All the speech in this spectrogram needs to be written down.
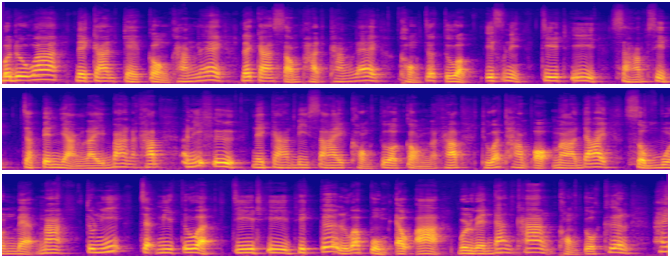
มาดูว่าในการแกะกล่องครั้งแรก และการสัมผัสครั้งแรกของเจ้าตัว i f n i GT 30 จะเป็นอย่างไรบ้างนะครับ อันนี้คือในการดีไซน์ของตัวกล่องนะครับ ถือว่าทำออกมาได้สมบูรณ์แบบมากตัวนี้จะมีตัว GT Trigger หรือว่าปุ่ม LR บริเวณด้านข้างของตัวเครื่องให้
